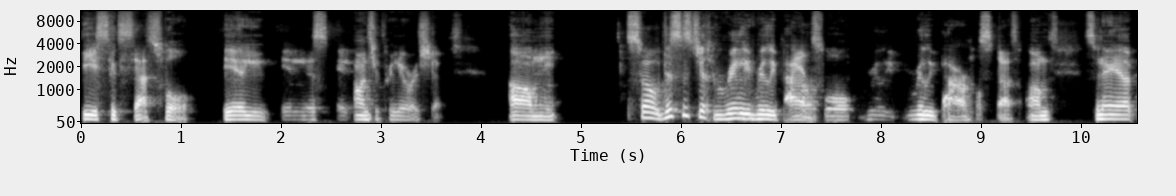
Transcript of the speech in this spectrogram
be successful in in this in entrepreneurship. Um, so this is just really, really powerful, really, really powerful stuff. Um, Sydnea,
